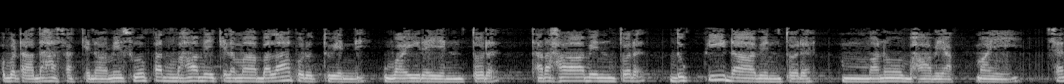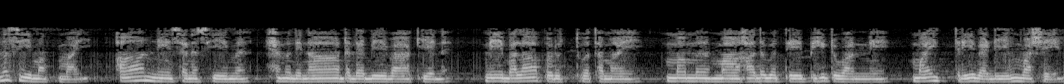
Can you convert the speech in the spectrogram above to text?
ඔබට අදහසක් එනවා මේ සුවපත් භාවය කියලා මා බලාපොරොත්තු වෙන්නේ වෛරයෙන් තොර තරහාවෙන් තොර දුක් පීඩාවෙන් තොර මනෝභාවයක්මයි සැනසීමක්මයි ආන්නේ සැනසීම හැම දිනාට ලැබේවා කියන මේ බලාපොරොත්තුව තමයි මම මා හදවතේ පිහිටුවන්නේ මෛත්‍රී වැඩිම වශයෙන්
